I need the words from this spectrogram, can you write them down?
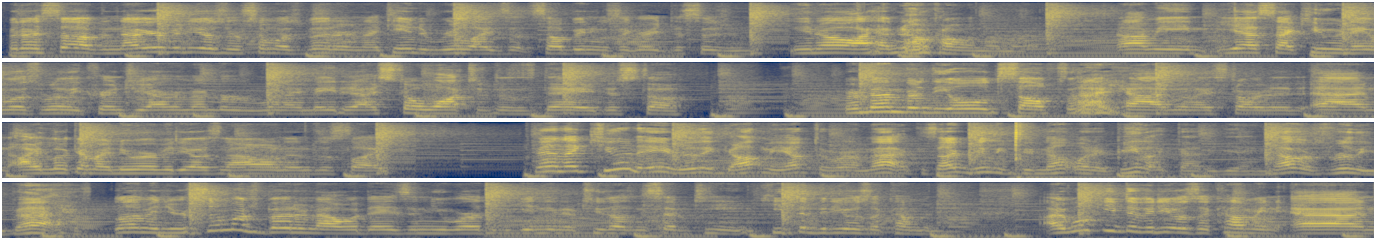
But I subbed, and now your videos are so much better, and I came to realize that subbing was a great decision. You know, I have no comment on that. I mean, yes, that Q&A was really cringy. I remember when I made it. I still watch it to this day, just to remember the old self that I had when I started. And I look at my newer videos now, and I'm just like, man, that Q&A really got me up to where I'm at, because I really do not want to be like that again. That was really bad. Lemon, you're so much better nowadays than you were at the beginning of 2017. Keep the videos a-coming. I will keep the videos a-coming, and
